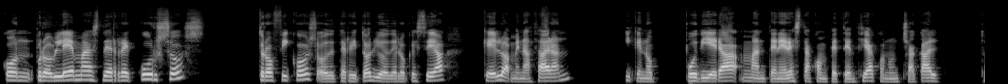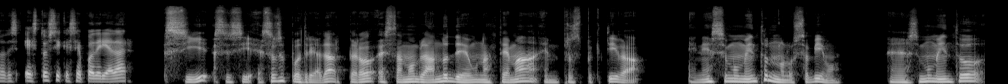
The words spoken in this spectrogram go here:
con problemas de recursos tróficos o de territorio, de lo que sea, que lo amenazaran y que no pudiera mantener esta competencia con un chacal. Entonces, esto sí que se podría dar. Sí, sí, sí, eso se podría dar, pero estamos hablando de un tema en perspectiva. En ese momento no lo sabíamos. En ese momento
